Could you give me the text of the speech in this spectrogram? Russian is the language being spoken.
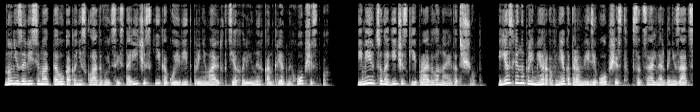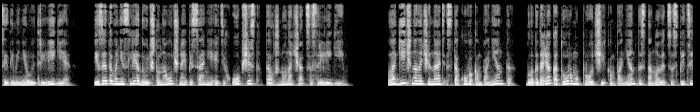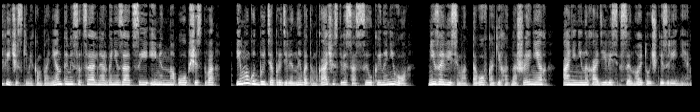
Но независимо от того, как они складываются исторически и какой вид принимают в тех или иных конкретных обществах, имеются логические правила на этот счет. Если, например, в некотором виде обществ в социальной организации доминирует религия, из этого не следует, что научное описание этих обществ должно начаться с религии. Логично начинать с такого компонента, благодаря которому прочие компоненты становятся специфическими компонентами социальной организации именно общества и могут быть определены в этом качестве со ссылкой на него – независимо от того, в каких отношениях они не находились с иной точки зрения.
